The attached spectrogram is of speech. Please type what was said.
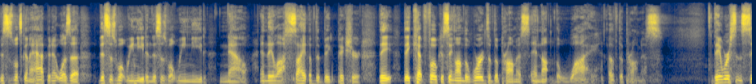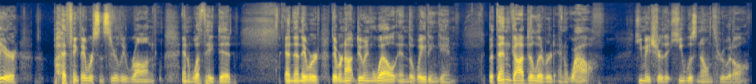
this is what's going to happen. It was a this is what we need and this is what we need now. And they lost sight of the big picture. They, they kept focusing on the words of the promise and not the why of the promise. They were sincere, but I think they were sincerely wrong in what they did. And then they were, they were not doing well in the waiting game. But then God delivered, and wow, He made sure that He was known through it all.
